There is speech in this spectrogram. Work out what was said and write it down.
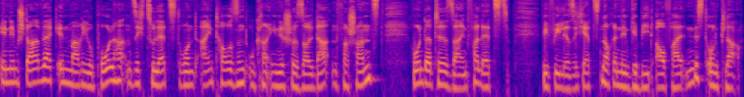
In dem Stahlwerk in Mariupol hatten sich zuletzt rund 1000 ukrainische Soldaten verschanzt, Hunderte seien verletzt. Wie viele sich jetzt noch in dem Gebiet aufhalten, ist unklar.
